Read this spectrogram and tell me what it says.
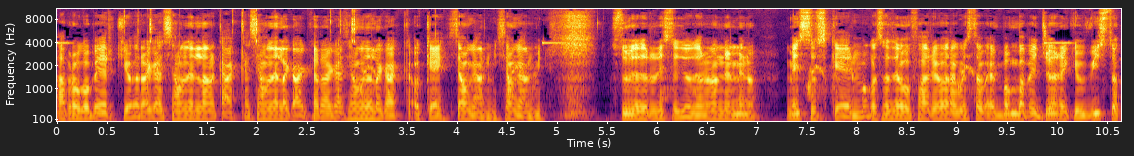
Apro coperchio, raga, siamo nella cacca, siamo nella cacca, raga, siamo nella cacca. Ok, stiamo calmi, stiamo calmi. Stupido terrorista idiota, non ho nemmeno messo schermo. Cosa devo fare ora? Questa è bomba peggiore che ho visto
